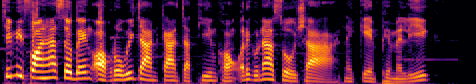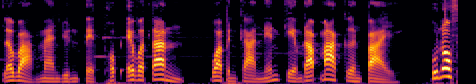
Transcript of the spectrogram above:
ที่มีฟอยฮัสเซอร์เบงออกโรงวิจารณ์การจัดทีมของออริกุนาโซชา ในเกมเพรเมียร์ลีกระหว่างแมนยูนเต็ดพบเอเวอร์ตันว่าเป็นการเน้นเกมรับมากเกินไป บูโน่แฟ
